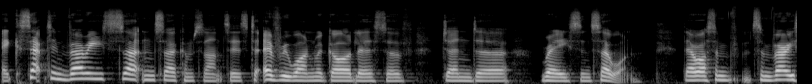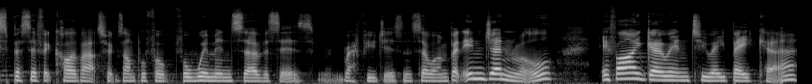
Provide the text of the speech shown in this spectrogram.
except in very certain circumstances, to everyone, regardless of gender, race, and so on. There are some some very specific carve outs, for example, for, for women's services, refuges, and so on. But in general, if I go into a baker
